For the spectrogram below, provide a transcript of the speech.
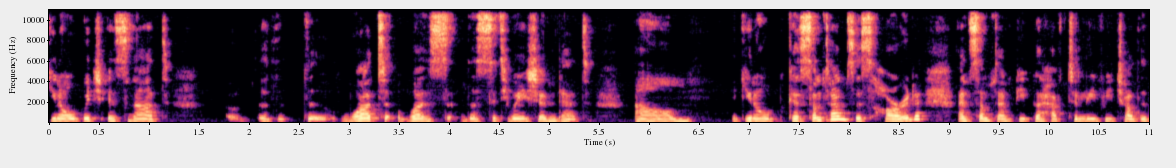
you know, which is not the, the what was the situation that um, you know, because sometimes it's hard and sometimes people have to leave each other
